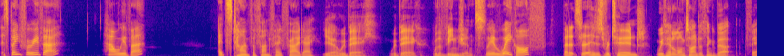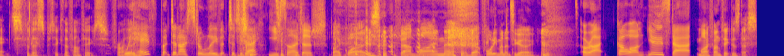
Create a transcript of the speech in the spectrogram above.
It's been forever. However, it's time for Fun Fact Friday. yeah we're back we're back with a vengeance We're a week off, but it's, it has returned. we've had a long time to think about facts for this particular fun fact friday We have, but did I still leave it to today? yes, I did. likewise found mine about 40 minutes ago All right, go on. You start. My fun fact is this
